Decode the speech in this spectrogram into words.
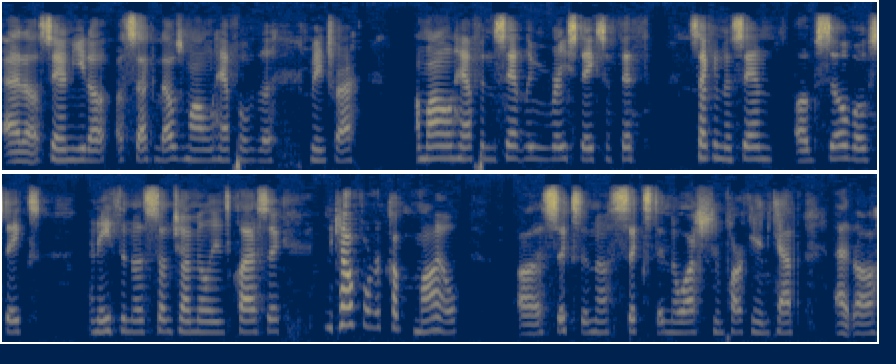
at uh, Santa Anita a second. That was a mile and a half over the main track. A mile and a half in the San Luis Rey Stakes, a fifth. Second in the San of Silvo Stakes, an eighth in the Sunshine Millions Classic. In the California Cup Mile, uh, sixth in the sixth in the Washington Park Handicap at uh,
